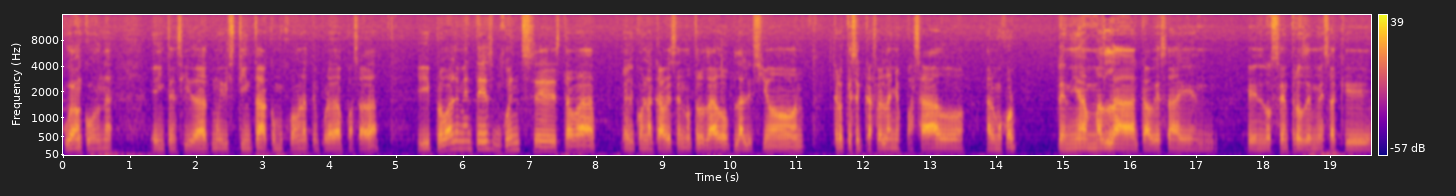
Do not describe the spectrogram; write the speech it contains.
jugaban con una eh, intensidad muy distinta a como jugaron la temporada pasada. Y probablemente es Wentz estaba eh, con la cabeza en otro lado, la lesión, creo que se casó el año pasado, a lo mejor tenía más la cabeza en en los centros de mesa que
